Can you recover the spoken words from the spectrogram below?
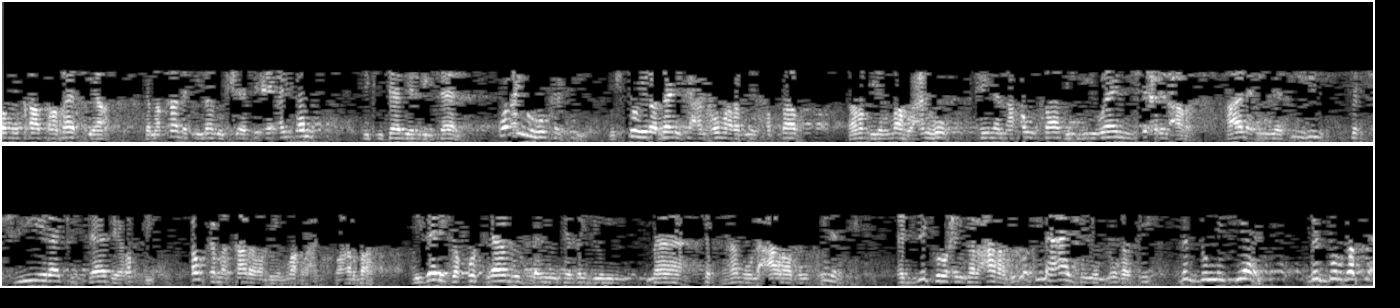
ومخاطباتها كما قال الإمام الشافعي أيضا في كتاب الرسالة وغيره كثير. اشتهر ذلك عن عمر بن الخطاب رضي الله عنه حينما أوصى بديوان شعر العرب. قال إن فيه تفسير كتاب ربي أو كما قال رضي الله عنه وأرضاه. لذلك قلت لا بد من تبين ما تفهم العرب من الذكر الذكر عند العرب وفي معاجم اللغة ضد النسيان ضد الغفلة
